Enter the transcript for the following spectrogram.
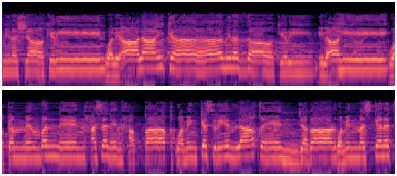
من الشاكرين ولآلائك من الذاكرين. إلهي وكم من ظن حسن حقق ومن كسر إملاق جبار ومن مسكنة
